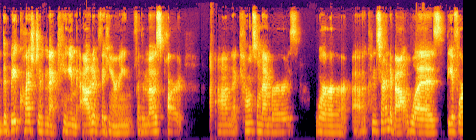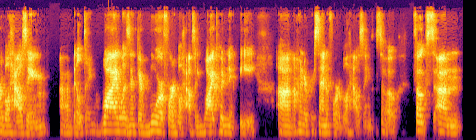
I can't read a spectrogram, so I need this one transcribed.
the big question that came out of the hearing, for the most part, um, that council members were uh, concerned about was the affordable housing uh, building. Why wasn't there more affordable housing? Why couldn't it be um, 100% affordable housing? So, folks, um,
